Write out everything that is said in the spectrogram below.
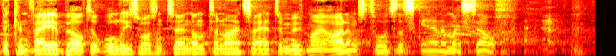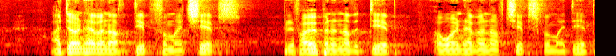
The conveyor belt at Woolies wasn't turned on tonight, so I had to move my items towards the scanner myself. I don't have enough dip for my chips, but if I open another dip, I won't have enough chips for my dip.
